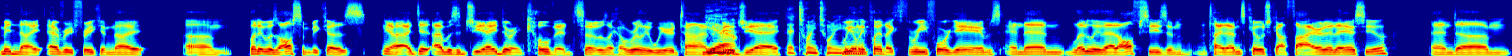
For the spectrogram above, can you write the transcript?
midnight every freaking night. Um, but it was awesome because you know I did I was a GA during COVID, so it was like a really weird time Yeah. to be a GA. that 2020. We year. only played like three, four games, and then literally that off season, the tight ends coach got fired at ASU, and um,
